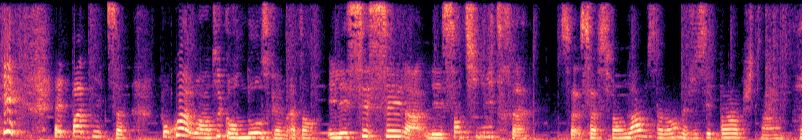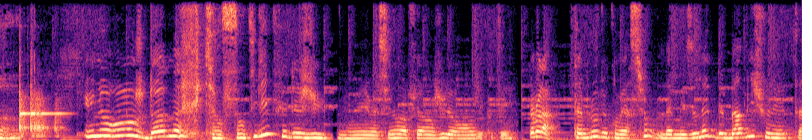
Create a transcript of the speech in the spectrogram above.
être pratique ça. Pourquoi avoir un truc en ose quand même? Attends. Et les CC là, les centilitres, ça, ça se fait en grammes ça non Mais je sais pas, putain. Une orange donne 15 centilitres de jus. Mais bah, sinon on va faire un jus d'orange, écoutez. Et voilà, tableau de conversion, la maisonnette de Barbichounette.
